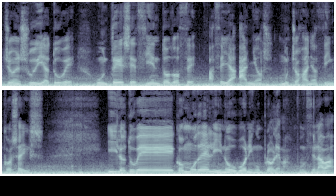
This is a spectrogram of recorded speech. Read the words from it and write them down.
yo en su día tuve un TS-112 hace ya años, muchos años, 5 o 6, y lo tuve con Moodle y no hubo ningún problema. Funcionaba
